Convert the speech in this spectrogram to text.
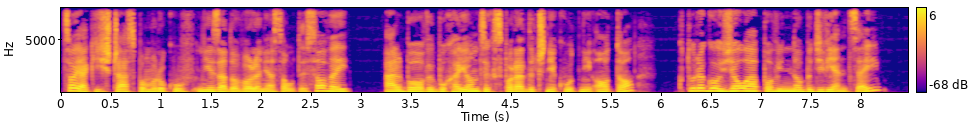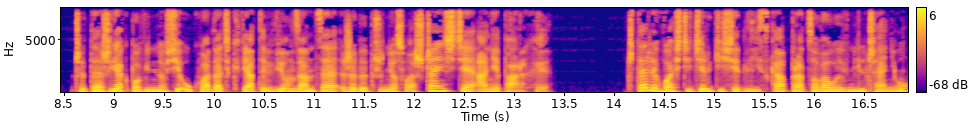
co jakiś czas pomruków niezadowolenia sołtysowej albo wybuchających sporadycznie kłótni o to, którego zioła powinno być więcej, czy też jak powinno się układać kwiaty w wiązance, żeby przyniosła szczęście, a nie parchy. Cztery właścicielki siedliska pracowały w milczeniu,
